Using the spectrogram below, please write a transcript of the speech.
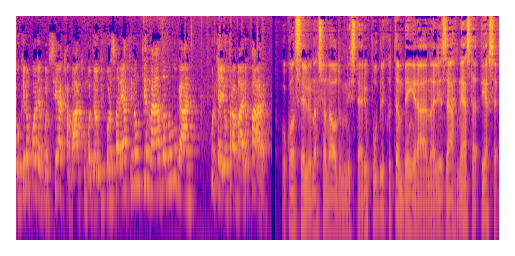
O que não pode acontecer é acabar com o modelo de força-tarefa e não ter nada no lugar, porque aí o trabalho para. O Conselho Nacional do Ministério Público também irá analisar nesta terça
